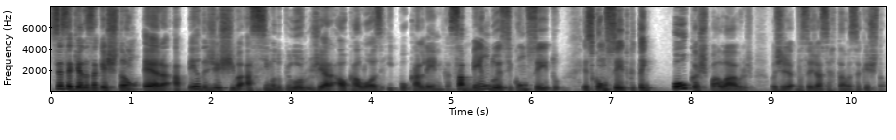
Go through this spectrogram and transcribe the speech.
Se aqui é dessa questão, era a perda digestiva acima do piloro gera alcalose hipocalêmica. Sabendo esse conceito, esse conceito que tem poucas palavras, você já, você já acertava essa questão.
